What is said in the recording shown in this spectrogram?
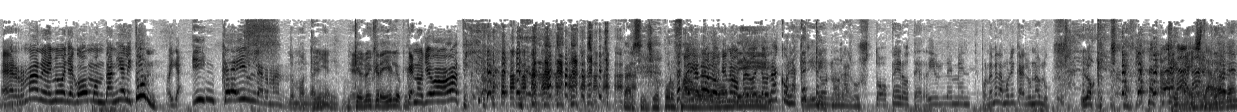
Hermano, y ahí mismo llegó Mondaniel y Tun. Oiga, increíble, hermano. Don Mondaniel. ¿Y qué es lo increíble o qué? Que no llevaba bate. Tarcisio, por favor, Oiga, no, lo que no, hombre. pero oiga, una cosa que sí ¿Qué? nos, asustó, pero terriblemente. Poneme la música de Luna Blue. Lo que. A esta hora.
